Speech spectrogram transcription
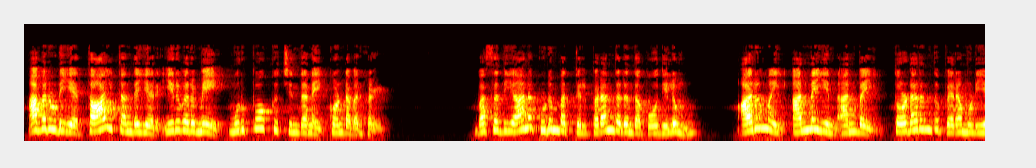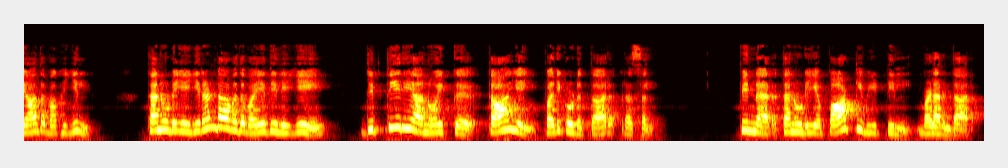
அவருடைய தாய் தந்தையர் இருவருமே முற்போக்கு சிந்தனை கொண்டவர்கள். வசதியான குடும்பத்தில் பிறந்திருந்த போதிலும் அருமை அன்னையின் அன்பை தொடர்ந்து பெற முடியாத வகையில் தன்னுடைய இரண்டாவது வயதிலேயே டிப்தீரியா நோய்க்கு தாயை பறிகொடுத்தார் ரசல். பின்னர் தன்னுடைய பாட்டி வீட்டில் வளர்ந்தார்.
